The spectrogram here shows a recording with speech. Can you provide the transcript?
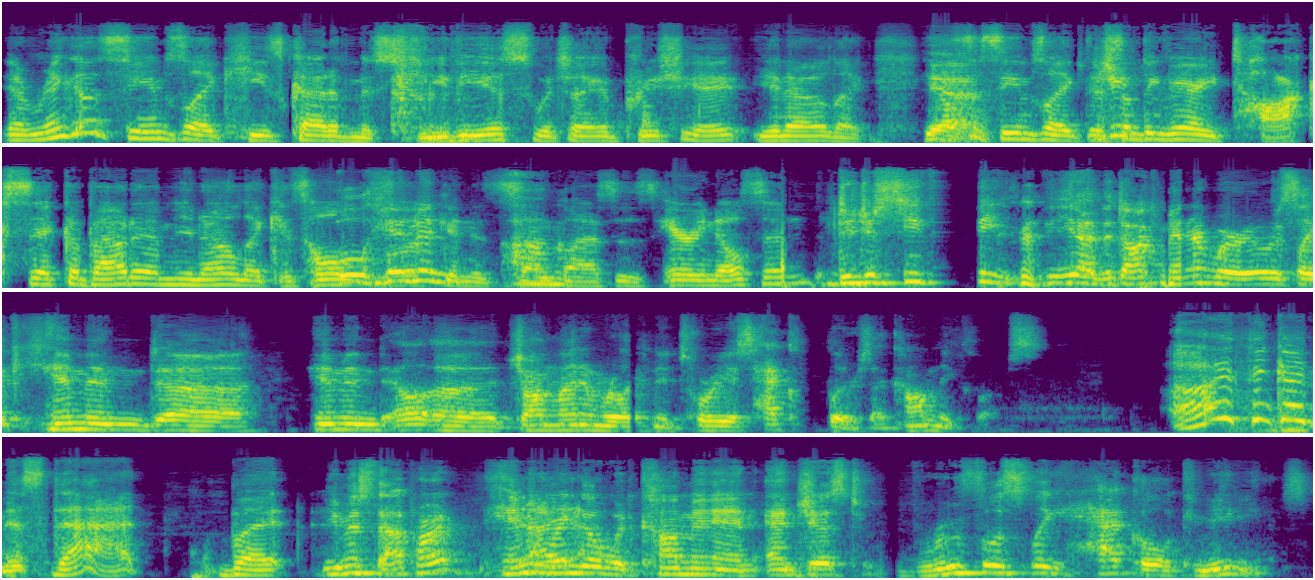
Yeah, Ringo seems like he's kind of mischievous, which I appreciate. You know, like he yeah. also seems like there's you, something very toxic about him. You know, like his whole well, look and, and his um, sunglasses. Um, Harry Nilsson. Did you see the yeah the documentary where it was like him and uh, him and uh, John Lennon were like notorious hecklers at comedy clubs? I think I missed that. But you missed that part. Him and Ringo would come in and just ruthlessly heckle comedians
